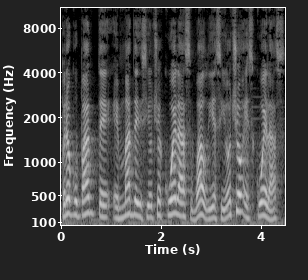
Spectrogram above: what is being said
preocupante en más de 18 escuelas, wow, 18 escuelas,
